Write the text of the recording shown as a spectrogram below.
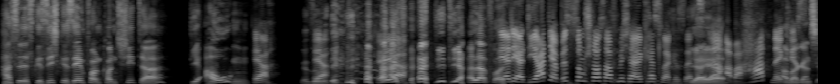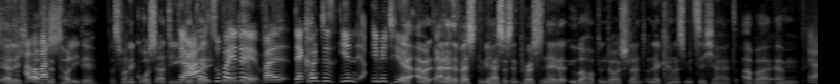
Hast du das Gesicht gesehen von Conchita? Die Augen. Ja, So Ja. wie die, ja, ja. die, die. Ja, die, die hat ja bis zum Schluss auf Michael Kessler gesetzt, Ja, ja. Ne? aber hartnäckig. Aber ganz ehrlich, Aber auch eine tolle Idee. Das war eine großartige ja, Idee. Weil, super ja, Idee, weil der könnte ihn imitieren. Ja, aber der einer der besten, wie heißt das, Impersonator überhaupt in Deutschland und er kann es mit Sicherheit. Aber ähm, Ja.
